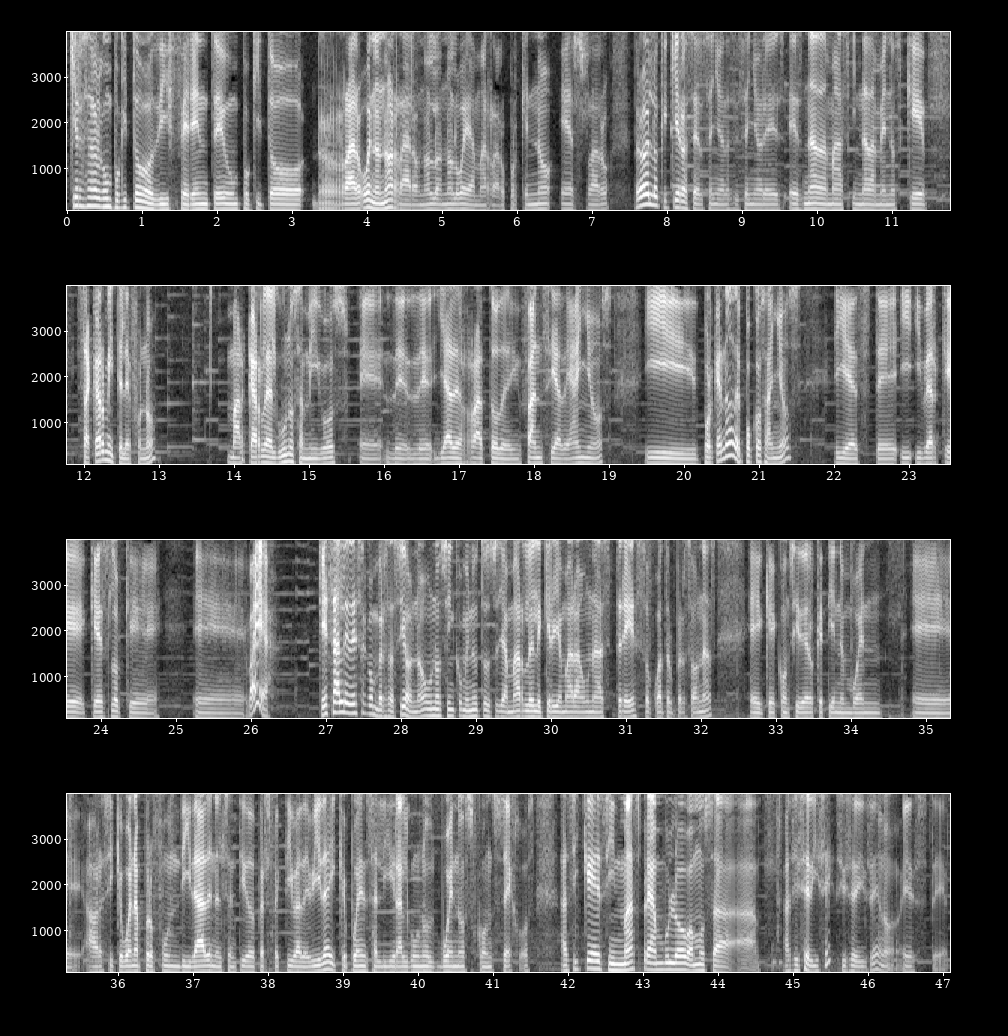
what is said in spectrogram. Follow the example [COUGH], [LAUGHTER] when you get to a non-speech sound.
quiero hacer algo un poquito diferente, un poquito raro. Bueno, no raro, no lo, no lo voy a llamar raro porque no es raro. Pero lo que quiero hacer, señoras y señores, es nada más y nada menos que sacar mi teléfono, marcarle a algunos amigos eh, de, ya de rato, de infancia, de años y, ¿por qué no?, de pocos años y, este, y, ver qué, es lo que... Eh, vaya, ¿Qué sale de esa conversación? ¿no? Unos cinco minutos llamarle, le quiero llamar a unas tres o cuatro personas eh, que considero que tienen buen, eh, ahora sí que buena profundidad en el sentido de perspectiva de vida y que pueden salir algunos buenos consejos. Así que sin más preámbulo, vamos a, así se dice, sí se dice, ¿no? Este,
